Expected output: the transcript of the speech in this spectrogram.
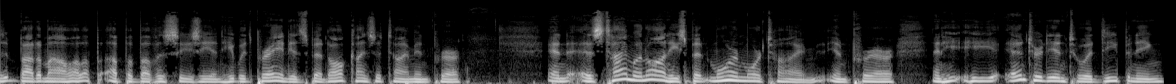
about a mile up up above Assisi and he would pray and he'd spend all kinds of time in prayer. And as time went on, he spent more and more time in prayer, and he, he entered into a deepening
